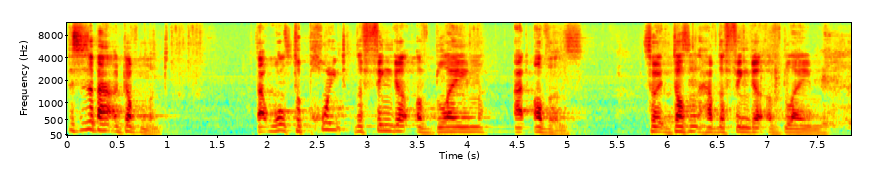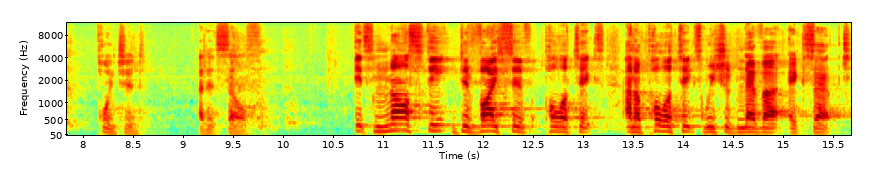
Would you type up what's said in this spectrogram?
This is about a government that wants to point the finger of blame at others so it doesn't have the finger of blame pointed at itself. It's nasty, divisive politics and a politics we should never accept.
